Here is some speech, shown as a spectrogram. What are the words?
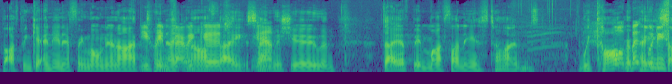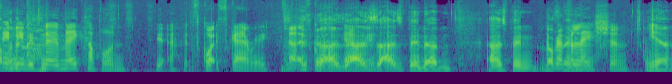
But I've been getting in every morning. I have between been eight very and half good, eight, same yeah. as you, and they have been my funniest times. We can't Well, but repeat when you see me with no makeup on, yeah, it's quite scary. That is quite has, scary. has, has been um, has been lovely. Revelation. Yeah,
